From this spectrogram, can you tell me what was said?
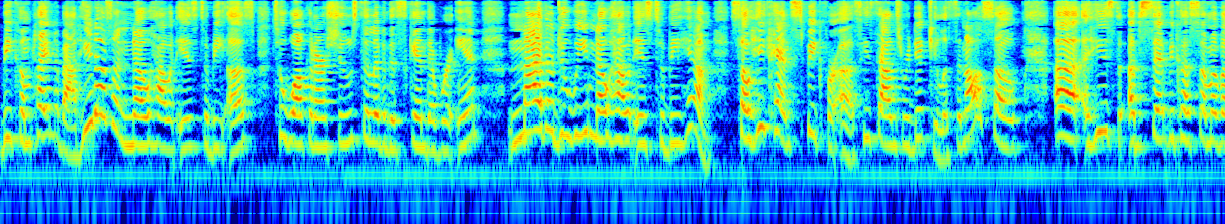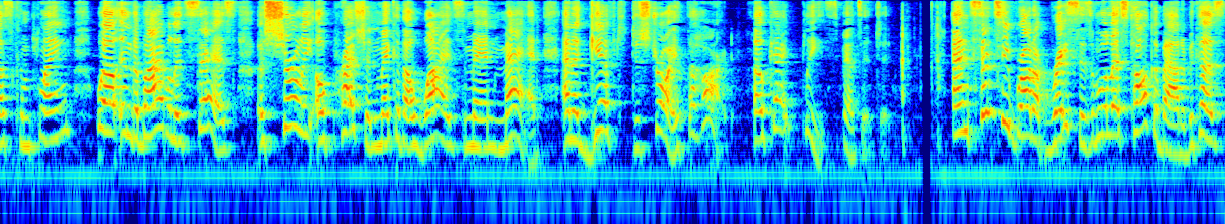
be complaining about? He doesn't know how it is to be us, to walk in our shoes, to live in the skin that we're in. Neither do we know how it is to be him. So he can't speak for us. He sounds ridiculous. And also, uh, he's upset because some of us complain. Well, in the Bible it says, Surely oppression maketh a wise man mad, and a gift destroyeth the heart. Okay, please pay attention. And since he brought up racism, well, let's talk about it because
